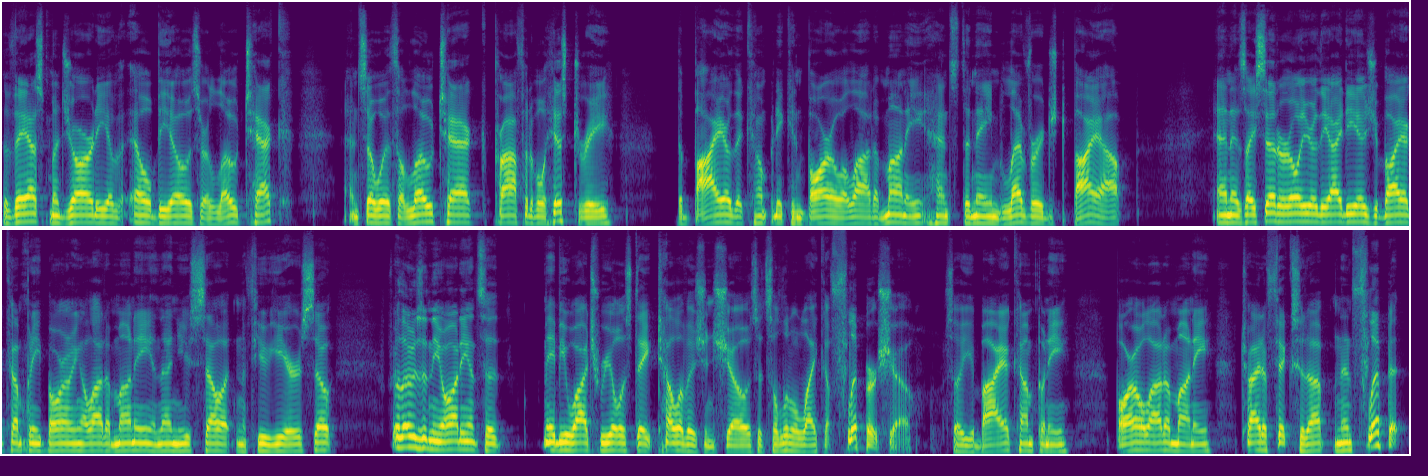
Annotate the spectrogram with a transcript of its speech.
The vast majority of LBOs are low tech. And so, with a low tech, profitable history, the buyer, the company can borrow a lot of money, hence the name leveraged buyout. And as I said earlier, the idea is you buy a company borrowing a lot of money and then you sell it in a few years. So, for those in the audience that maybe watch real estate television shows, it's a little like a flipper show. So, you buy a company, borrow a lot of money, try to fix it up, and then flip it.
